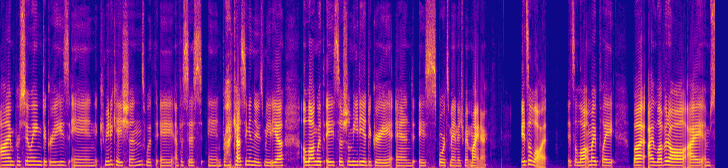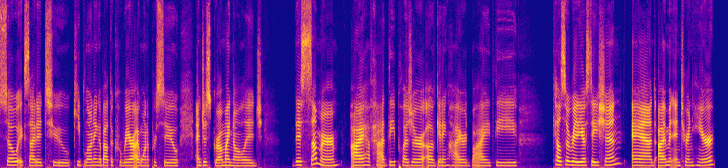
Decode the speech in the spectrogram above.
I'm pursuing degrees in communications with a emphasis in broadcasting and news media, along with a social media degree and a sports management minor. It's a lot. It's a lot on my plate, but I love it all. I am so excited to keep learning about the career I want to pursue and just grow my knowledge. This summer, I have had the pleasure of getting hired by the Kelso radio station, and I'm an intern here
